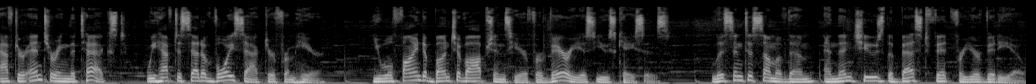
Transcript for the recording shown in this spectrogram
After entering the text, we have to set a voice actor from here. You will find a bunch of options here for various use cases. Listen to some of them and then choose the best fit for your video.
